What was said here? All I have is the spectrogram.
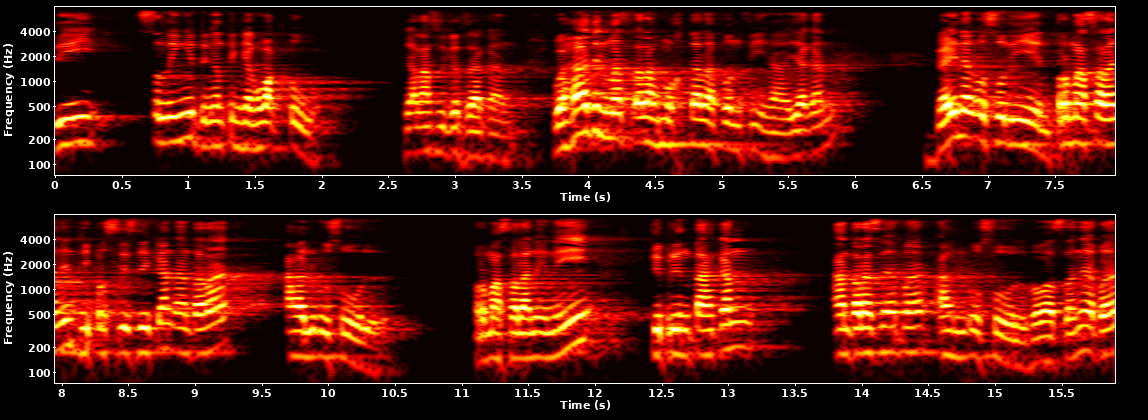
diselingi dengan tinggal waktu, enggak langsung dikerjakan. Wa hadhil masalah mukhtalafun fiha, ya kan? Bainal usuliyin. Permasalahan ini diperselisihkan antara ahli usul. Permasalahan ini diperintahkan antara siapa? Ahli usul. Bahwasanya apa?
